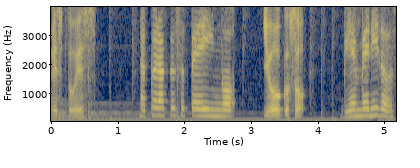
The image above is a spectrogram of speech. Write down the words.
Esto es Rakuraku Supeingo. Yokoso. Bienvenidos.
